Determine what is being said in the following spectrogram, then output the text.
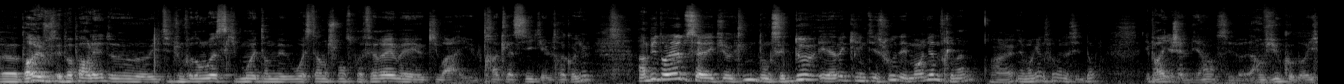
Euh, pareil, je vous ai pas parlé de Il était une fois dans l'Ouest, qui moi est un de mes westerns, je pense, préférés, mais qui voilà, est ultra classique et ultra connu. Un Impitoyable, c'est avec euh, Clint, donc c'est deux, et avec Clint Eastwood et Morgan Freeman. Ouais. Il y a Morgan Freeman aussi dedans. Et pareil, j'aime bien, c'est un vieux cowboy.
